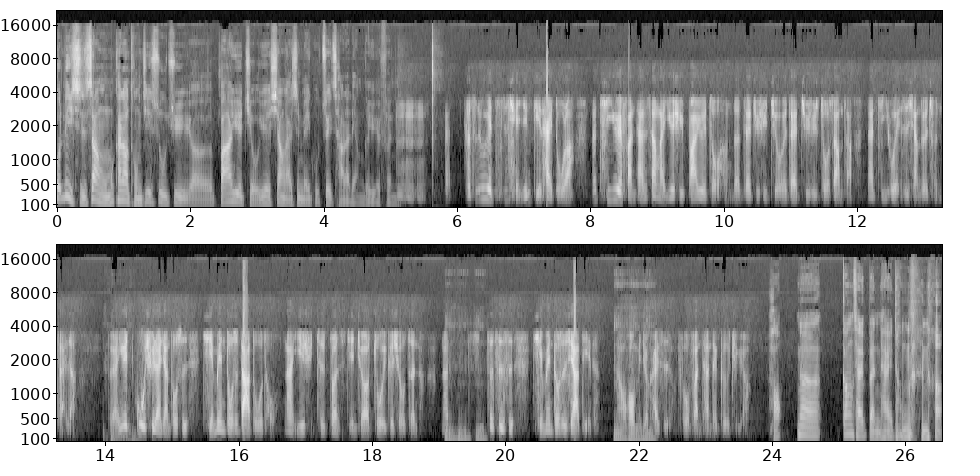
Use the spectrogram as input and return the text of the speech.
过历史上我们看到统计数据，呃，八月、九月向来是美股最差的两个月份。嗯嗯嗯。可是因为之前已经跌太多了，那七月反弹上来，也许八月走横的，再继续九月再继续做上涨，那机会也是相对存在的。对啊，因为过去来讲都是前面都是大多头，那也许这段时间就要做一个修正了。那这次是前面都是下跌的，然后后面就开始做反弹的格局啊。好，那刚才本台同仁哈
